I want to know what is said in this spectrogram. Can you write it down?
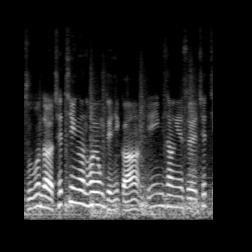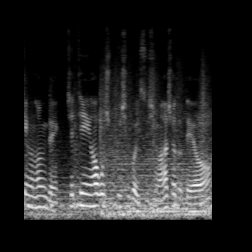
두 분 다 채팅은 허용되니까 게임상에서의 채팅은 허용되 채팅하고 싶으신 거 있으시면 하셔도 돼요.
